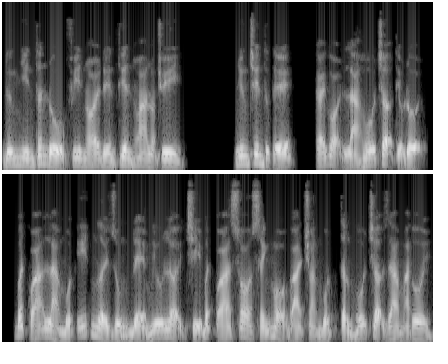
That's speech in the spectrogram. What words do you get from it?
Đừng nhìn thân đổ phi nói đến thiên hoa loạn truy. Nhưng trên thực tế, cái gọi là hỗ trợ tiểu đội bất quá là một ít người dùng để mưu lợi chỉ bất quá so sánh mỏ bá tròn một tầng hỗ trợ ra mà thôi.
